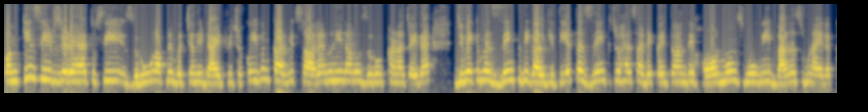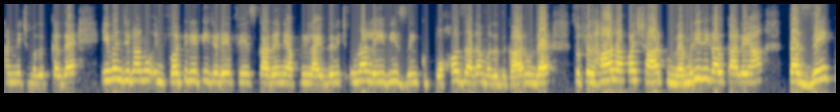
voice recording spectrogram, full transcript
ਪੰਪਕਿਨ ਸੀਡਸ ਜਿਹੜੇ ਹੈ, ਤੁਸੀਂ ਜ਼ਰੂਰ ਆਪਣੇ ਬੱਚਿਆਂ ਦੀ ਡਾਈਟ ਵਿੱਚ ਰੱਖੋ। ਇਵਨ ਘਰ ਵਿੱਚ ਸਾਰਿਆਂ ਨੂੰ ਹੀ ਇਹਨਾਂ ਨੂੰ ਜ਼ਰੂਰ ਖਾਣਾ ਚਾਹੀਦਾ ਹੈ। ਜਿਵੇਂ ਕਿ ਮੈਂ ਜ਼ਿੰਕ ਦੀ ਗੱਲ ਕੀਤੀ ਹੈ, ਤਾਂ ਜ਼ਿੰਕ ਜੋ ਹੈ, ਸਾਡੇ ਕਈ ਤਰ੍ਹਾਂ ਦੇ ਹਾਰਮੋਨਸ ਨੂੰ ਵੀ ਬੈਲੈਂਸ ਬਣਾਏ ਰੱਖਣ ਵਿੱਚ ਮਦਦ ਕਰਦਾ ਹੈ। ਇਵਨ ਜਿਨ੍ਹਾਂ ਨੂੰ ਇਨਫਰਟੀਲਿਟੀ ਜਿਹੜੇ ਫੇਸ ਕਰ ਰਹੇ ਨੇ ਆਪਣੀ ਲਾਈਫ ਦੇ ਵਿੱਚ, ਉਹਨਾਂ ਲਈ ਵੀ ਜ਼ਿੰਕ ਬਹੁਤ ਜ਼ਿਆਦਾ ਮਦਦਗਾਰ ਹੁੰਦਾ ਹੈ। ਸੋ ਫਿਲਹਾਲ ਆਪਾਂ ਸ਼ਾਰਪ ਮੈਮਰੀ ਦੀ ਗੱਲ ਕਰ ਰਹੇ ਹਾਂ, ਤਾਂ ਜ਼ਿੰਕ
